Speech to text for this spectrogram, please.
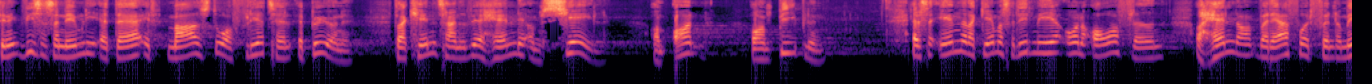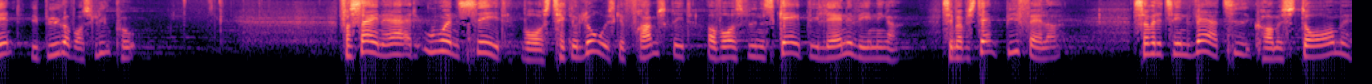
Det viser sig nemlig, at der er et meget stort flertal af bøgerne, der er kendetegnet ved at handle om sjæl, om ånd og om Bibelen. Altså emner, der gemmer sig lidt mere under overfladen og handler om, hvad det er for et fundament, vi bygger vores liv på. For sagen er, at uanset vores teknologiske fremskridt og vores videnskabelige landevindinger, som jeg bestemt bifalder, så vil det til enhver tid komme storme,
